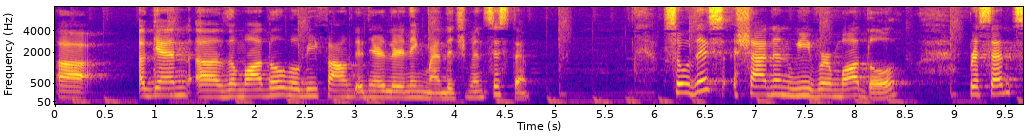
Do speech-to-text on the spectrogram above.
Uh, again, uh, the model will be found in your learning management system. So this Shannon-Weaver model presents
